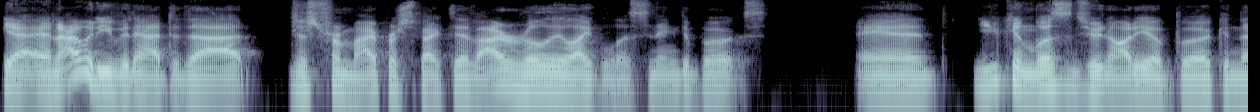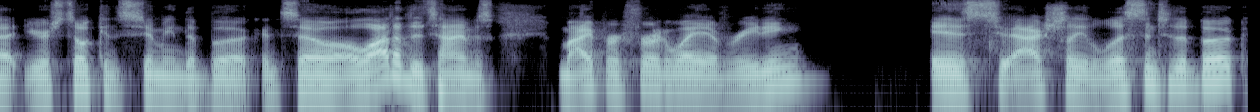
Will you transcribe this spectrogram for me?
Yeah. And I would even add to that, just from my perspective, I really like listening to books. And you can listen to an audiobook and that you're still consuming the book. And so, a lot of the times, my preferred way of reading is to actually listen to the book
